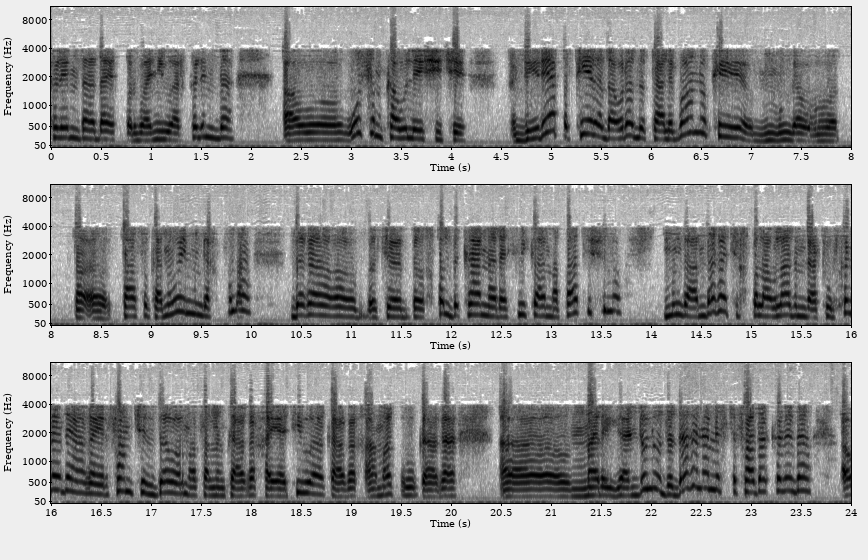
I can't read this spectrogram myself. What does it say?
کړیم دا دای قرباني ورکړیم دا او اوس هم کولای شي چې ډیره په تیره دوره د طالبانو کې تاسو کنه وای موږ خپل دغه چې خپل د کار نه رسمي کار نه پاتې شولو موږ همدغه چې خپل اولادم دا ټول کړه دا هغه عرفان چې زده ور مثلا کاغه خیاطي و کاغه خامک و کاغه مری ګندلو دغه نه استفاده کړې ده او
